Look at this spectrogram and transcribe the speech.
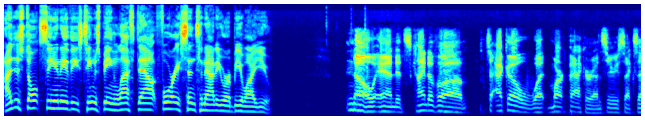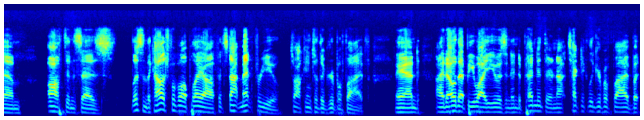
I just don't see any of these teams being left out for a Cincinnati or a BYU. No, and it's kind of uh, to echo what Mark Packer on SiriusXM often says. Listen, the college football playoff, it's not meant for you. Talking to the group of five. And I know that BYU is an independent. They're not technically group of five, but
